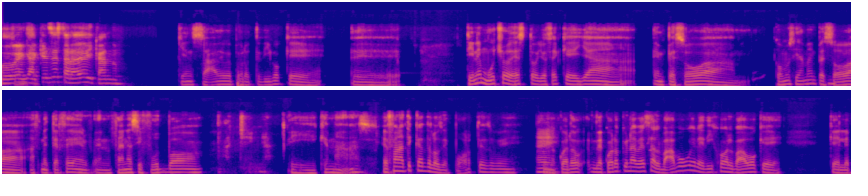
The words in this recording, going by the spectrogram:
¿O ¿Quién venga, ¿a qué se estará dedicando? Quién sabe, güey, pero te digo que eh, tiene mucho de esto. Yo sé que ella empezó a, ¿cómo se llama? Empezó a, a meterse en, en fantasy football Ah, chinga. y qué más. Es fanática de los deportes, güey. Me acuerdo, me acuerdo que una vez al babo, güey, le dijo al babo que, que le,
